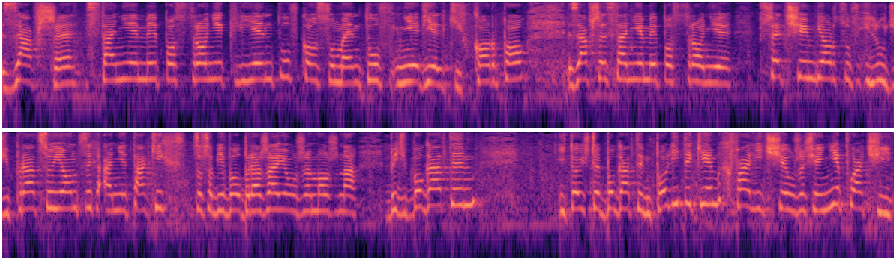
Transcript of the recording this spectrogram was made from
Zawsze staniemy po stronie klientów, konsumentów, niewielkich korpo. Zawsze staniemy po stronie przedsiębiorców i ludzi pracujących, a nie takich, co sobie wyobrażają, że można być bogatym i to jeszcze bogatym politykiem, chwalić się, że się nie płaci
